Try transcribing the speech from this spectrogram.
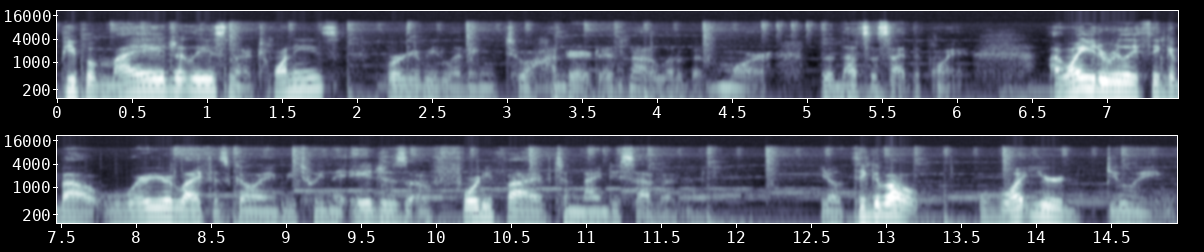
people my age at least in their 20s we're going to be living to 100 if not a little bit more. But that's aside the point. I want you to really think about where your life is going between the ages of 45 to 97 you know think about what you're doing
